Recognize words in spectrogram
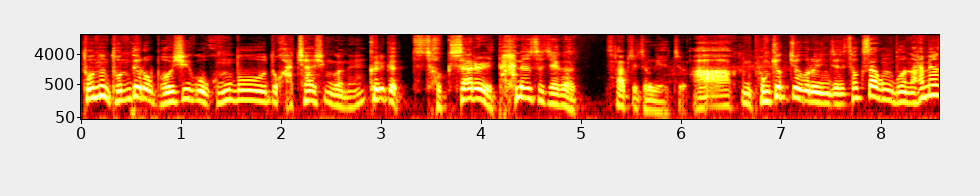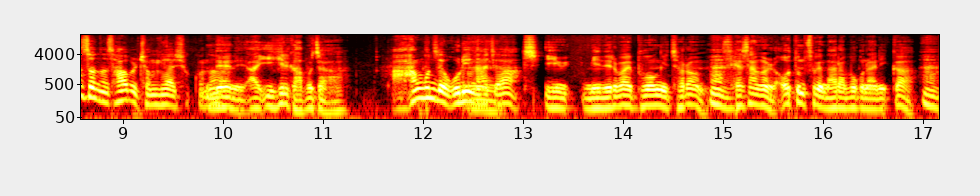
돈은 돈대로 버시고 공부도 같이 하신 거네. 그러니까 석사를 하면서 제가 사업실 정리했죠. 아, 그럼 본격적으로 이제 석사 공부는 하면서는 사업을 정리하셨구나. 네네. 아, 이 길 가보자. 아, 한 군데 올인하자. 네, 이 미네르바의 부엉이처럼 네. 세상을 어둠 속에 날아보고 나니까 네.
